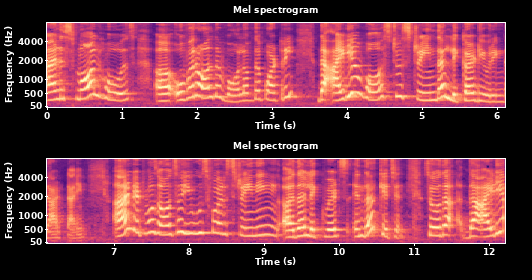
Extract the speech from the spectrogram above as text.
and small holes uh, over all the wall of the pottery. The idea was to strain the liquor during that time and it was also used for straining other liquids in the kitchen. So, the, the idea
